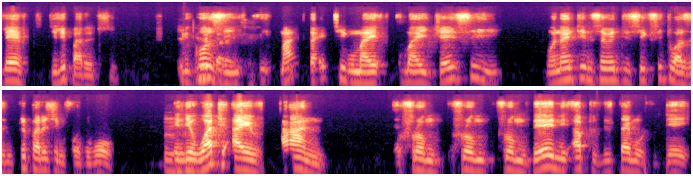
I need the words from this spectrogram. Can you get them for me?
left deliberately because the- my writing my my JC in 1976 it was in preparation for the war. Mhm. and what I've done from from from then up to this time of the day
